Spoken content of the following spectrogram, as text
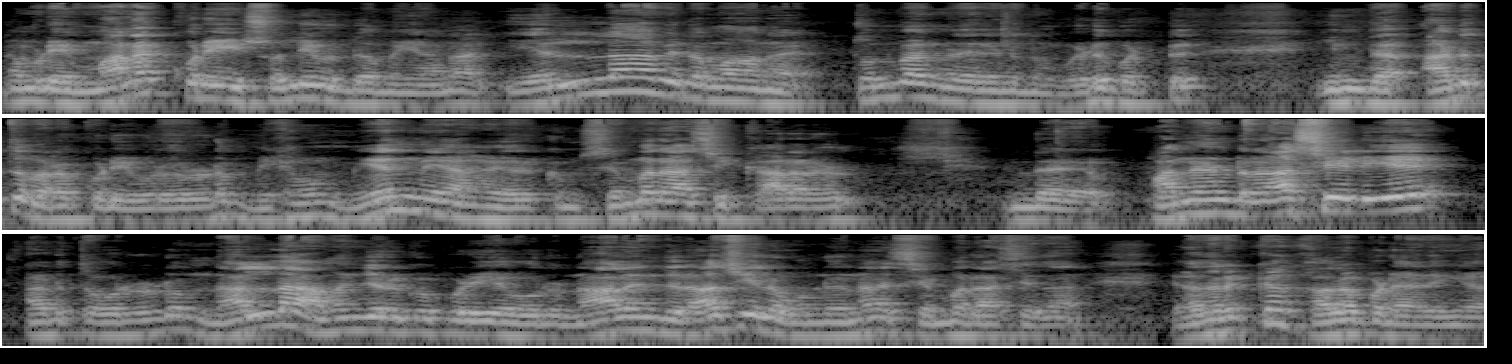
நம்முடைய மனக்குறையை சொல்லி வந்தமையானால் எல்லா விதமான துன்பங்களிலிருந்தும் விடுபட்டு இந்த அடுத்து வரக்கூடிய ஒருவரோட மிகவும் மேன்மையாக இருக்கும் சிம்மராசிக்காரர்கள் இந்த பன்னெண்டு ராசியிலேயே அடுத்த வருடம் நல்லா அமைஞ்சிருக்கக்கூடிய ஒரு நாலஞ்சு ராசியில் ஒன்றுனா சிம்ம ராசி தான் எதற்கும் கவலைப்படாதீங்க.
